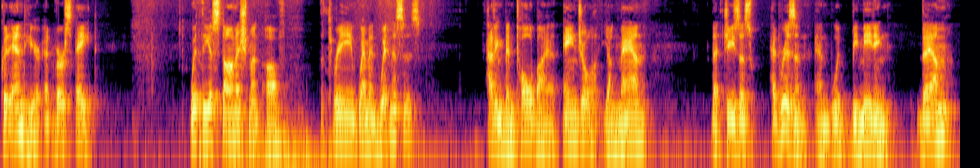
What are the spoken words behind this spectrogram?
could end here at verse 8 with the astonishment of the three women witnesses, having been told by an angel, a young man, that Jesus had risen and would be meeting them,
